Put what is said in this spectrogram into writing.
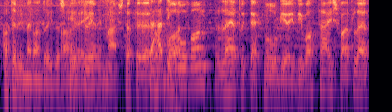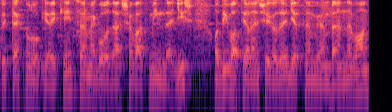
A többi meg androidos ah, készülék. Igen, más. Tehát, Tehát valóban divat. lehet, hogy technológiai divattá is vált, lehet, hogy technológiai kényszer megoldásá vált, mindegy is. A divat jelenség az egyértelműen benne van,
